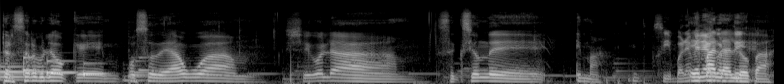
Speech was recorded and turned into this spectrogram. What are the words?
Tercer bloque, Pozo de Agua. Llegó la sección de Emma. Sí, poneme Emma la, la lopa.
